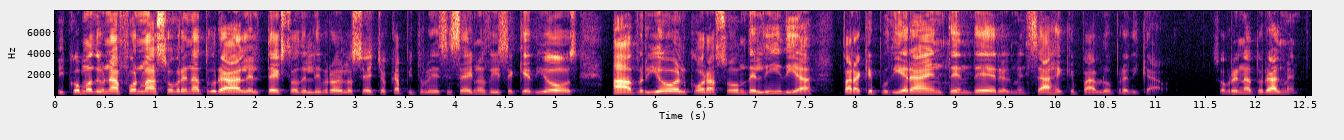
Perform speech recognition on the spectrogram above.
Y como de una forma sobrenatural, el texto del libro de los Hechos, capítulo 16, nos dice que Dios abrió el corazón de Lidia para que pudiera entender el mensaje que Pablo predicaba, sobrenaturalmente.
